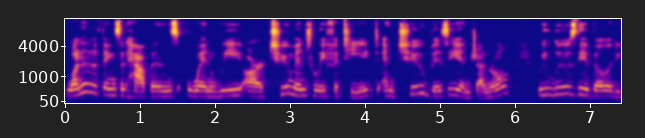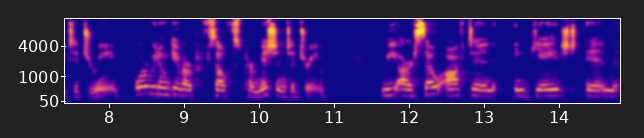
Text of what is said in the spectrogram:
One of the things that happens when we are too mentally fatigued and too busy in general, we lose the ability to dream, or we don't give ourselves permission to dream. We are so often engaged in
